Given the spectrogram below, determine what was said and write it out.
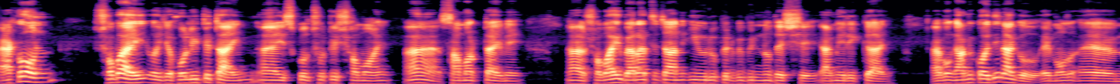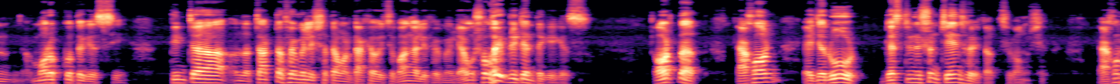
এখন সবাই ওই যে হলিডে টাইম স্কুল ছুটির সময় হ্যাঁ সামার টাইমে সবাই বেড়াতে যান ইউরোপের বিভিন্ন দেশে, আমেরিকায়। এবং আমি কয়দিন আগেও এই মরক্কোতে গেছি। তিনটা চারটা ফ্যামিলির সাথে আমার দেখা হয়েছে, বাঙালি ফ্যামিলি, এবং সবাই ব্রিটেন থেকে গেছে। অর্থাৎ এখন এই যে রুট ডেস্টিনেশন চেঞ্জ হয়ে যাচ্ছে মানুষের। এখন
